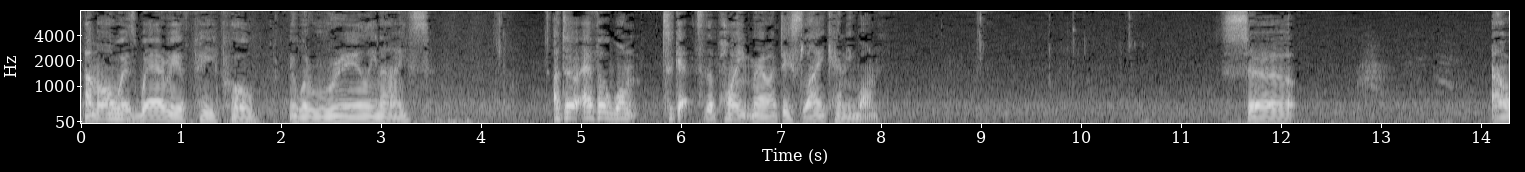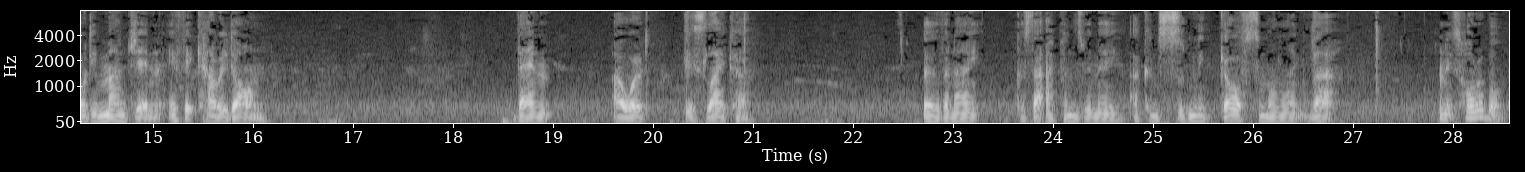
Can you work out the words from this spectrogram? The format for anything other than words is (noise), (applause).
I'm always wary of people who are really nice. I don't ever want to get to the point where I dislike anyone. So, I would imagine if it carried on, then I would dislike her overnight. Because that happens with me. I can suddenly go off someone like that. And it's horrible.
